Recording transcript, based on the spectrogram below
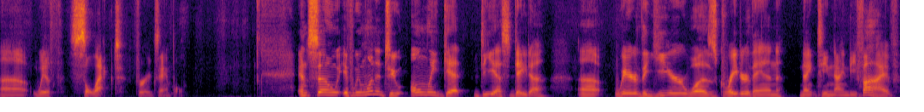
uh, with select, for example. And so if we wanted to only get DS data uh, where the year was greater than 1995,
